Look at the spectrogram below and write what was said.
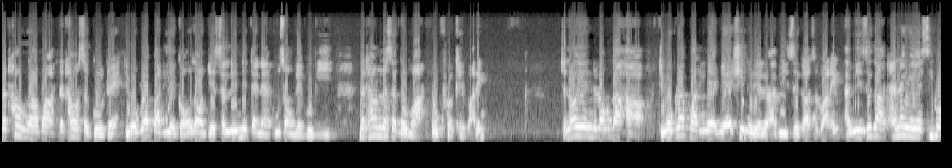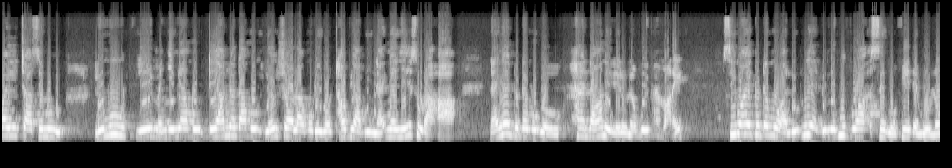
2005မှ2019အတွက်ဒီမိုကရက်ပါတီရဲ့ခေါင်းဆောင်ဖြစ်14နှစ်တိုင်တိုင်ဦးဆောင်ခဲ့ပူပြီး2023မှာနှုတ်ထွက်ခဲ့ပါတယ်။ကျွန်တော်ရဲ့နှလုံးသားဟာဒီမိုကရက်ပါတီနဲ့အမြဲရှိနေတယ်လို့အဘီစစ်ကဆိုပါတယ်။အဘီစစ်ကထိုင်းနိုင်ငံရဲ့စီးပွားရေးကျဆင်းမှုလူမှုရေးမငြိမ်မညမှုတရားမျှတမှုရုပ်လျှော့လာမှုတွေကိုထောက်ပြပြီးနိုင်ငံရေးဆိုတာဟာနိုင်ငံတိုးတက်မှုကိုဟန်တားနေတယ်လို့လည်းဝေဖန်ပါတယ်။ စီးပွားရေးတိုးတက်မှုဟာလူလူရဲ့လူနေမှုဘဝအဆင့်ကိုမြင့်တင်ဖို့လုံ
